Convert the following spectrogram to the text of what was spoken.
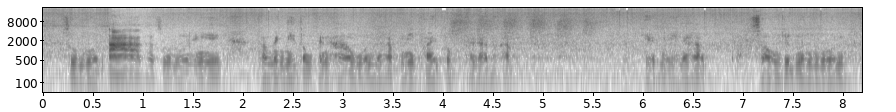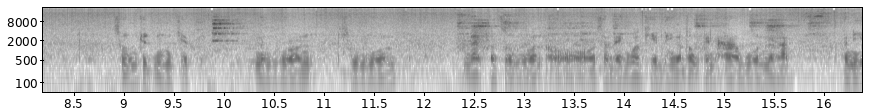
0โวลต์อ่าถ้า0โวลต์อย่างนี้ตำแหน่งนี้ต้องเป็น 5 โวลต์นะครับ มีไฟตกไปแล้วนะครับเกณฑ์นี้นะครับ 2.1 โวลต์0.171 โวลต์0โวลต์ และก็0โวลต์อ๋อแสดงว่าเกณฑ์นี้ก็ต้องเป็น 5 โวลต์นะครับ อันนี้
